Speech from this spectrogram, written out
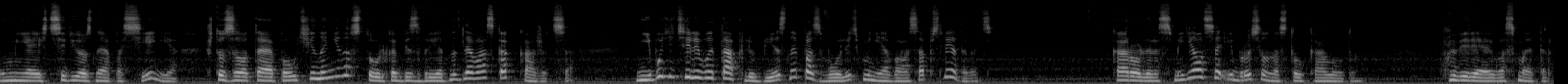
У меня есть серьезные опасения, что золотая паутина не настолько безвредна для вас, как кажется. Не будете ли вы так любезны позволить мне вас обследовать?» Король рассмеялся и бросил на стол колоду. «Уверяю вас, мэтр,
